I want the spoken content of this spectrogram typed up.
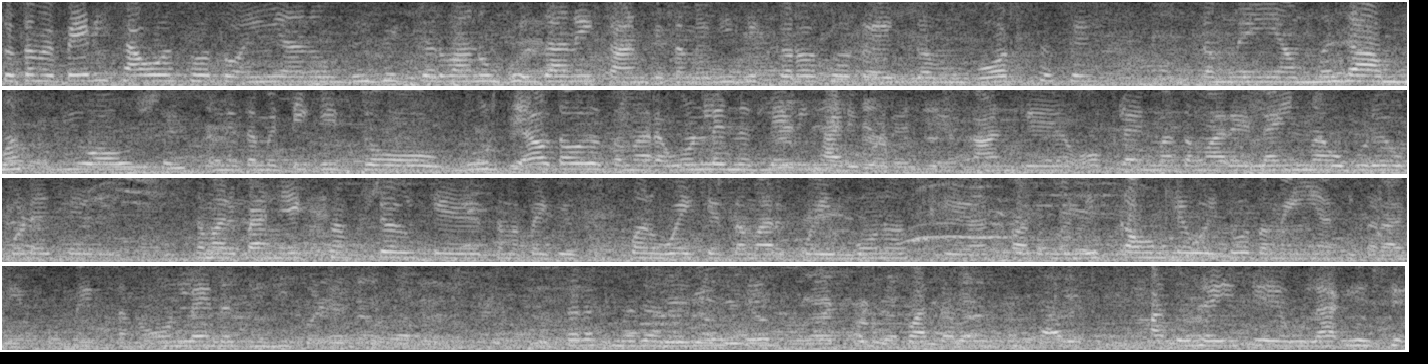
તો તમે પેરિસ આવો છો, તો અહીંયાનું વિઝિટ કરવાનું ભૂલતા નહીં, કારણ કે તમે વિઝિટ કરો છો, તો એકદમ વર્થ છે. તમને અહીંયા મજા મસ્ત વ્યૂ આવશે અને તમે ટિકિટ જો દૂરથી આવતા હો તો તમારે ઓનલાઈન જ લેવી સારી પડે છે. કારણ કે ઓફલાઈનમાં તમારે લાઇનમાં ઊભું રહેવું પડે છે. તમારી પાસે એક કે તમારી પાસે કોઈ કૂપન હોય કે તમારે કોઈ બોનસ કે અથવા તો કોઈ ડિસ્કાઉન્ટ લેવું હોય તો તમે અહીંયાથી કરાવી શકો. નહીં તમે ઓનલાઈન જ ઈઝી પડે છે. સરસ મજાનું વ્યૂ છે. વાતાવરણ સારું. ખાતું રહી છે એવું લાગે છે.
